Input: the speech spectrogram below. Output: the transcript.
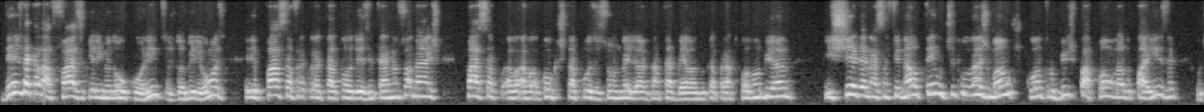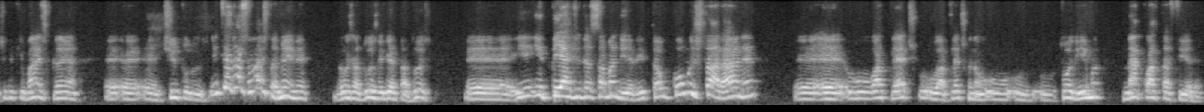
Desde aquela fase que eliminou o Corinthians, 2011, ele passa a frequentar torneios internacionais, passa a, a, conquistar posições melhores na tabela no Campeonato Colombiano e chega nessa final, tem o um título nas mãos contra o Bicho Papão lá do país, né? o time que mais ganha é, é, é títulos internacionais também, né? ganha já duas Libertadores, é, e, e, perde dessa maneira. Então, como estará né, é, é, o Atlético, o Atlético não, o, o, Tolima, na quarta-feira?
